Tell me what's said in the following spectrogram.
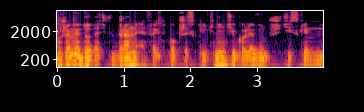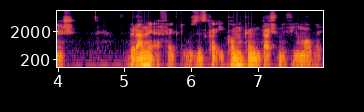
Możemy dodać wybrany efekt poprzez kliknięcie go lewym przyciskiem myszy. Wybrany efekt uzyska ikonkę taśmy filmowej.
